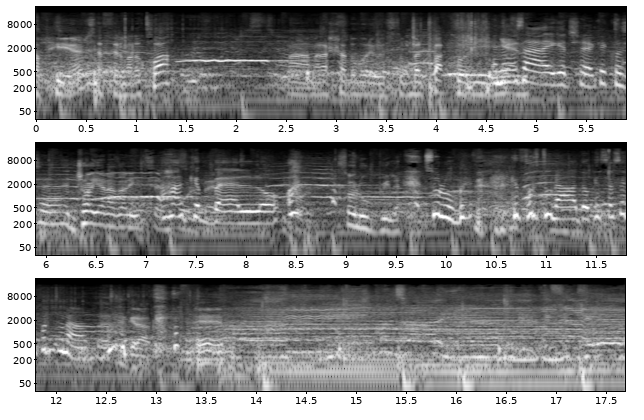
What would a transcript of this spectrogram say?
Stop here, si è fermato qua. Ma mi ha lasciato pure questo bel pacco di E non sai che c'è, che cos'è? Gioia natalizia. Ah, che bello! Solubile. Solube, che fortunato, che sei fortunato. Grazie. Eh,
